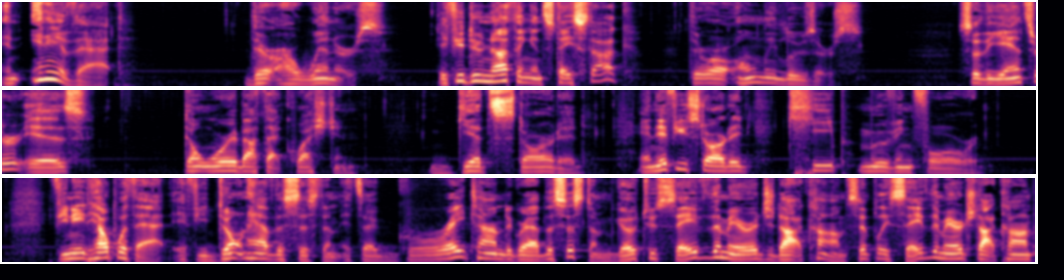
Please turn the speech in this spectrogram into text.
In any of that, there are winners. If you do nothing and stay stuck, there are only losers. So the answer is don't worry about that question. Get started. And if you started, keep moving forward. If you need help with that, if you don't have the system, it's a great time to grab the system. Go to savethemarriage.com, simply savethemarriage.com,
